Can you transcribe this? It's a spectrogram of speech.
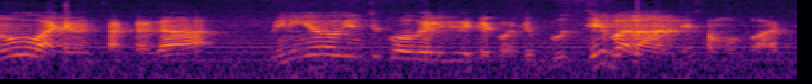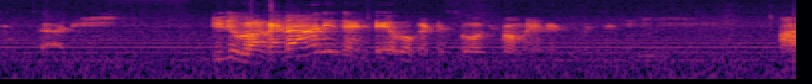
నువ్వు వాటిని చక్కగా వినియోగించుకోగలిగేటటువంటి బుద్ధి బలాన్ని సముపార్జించాలి. ఇది ఒకదానికంటే ఒకటి సూక్ష్మమైనటువంటిది. ఆ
